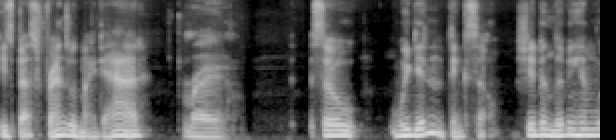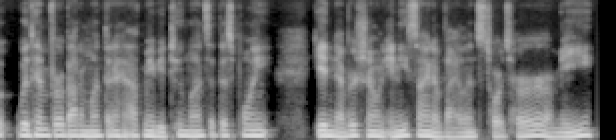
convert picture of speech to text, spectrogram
He's best friends with my dad. Right. So we didn't think so. She had been living him with him for about a month and a half, maybe two months at this point. He had never shown any sign of violence towards her or me,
